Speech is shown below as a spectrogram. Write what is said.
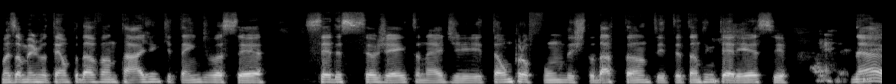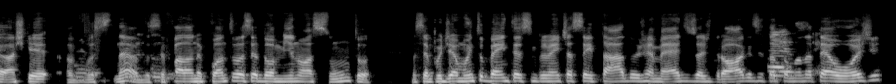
mas ao mesmo tempo da vantagem que tem de você ser desse seu jeito, né, de tão profundo, estudar tanto e ter tanto interesse, né? Eu acho que você, né, você falando quanto você domina o assunto, você podia muito bem ter simplesmente aceitado os remédios, as drogas e tá é, tomando até hoje,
